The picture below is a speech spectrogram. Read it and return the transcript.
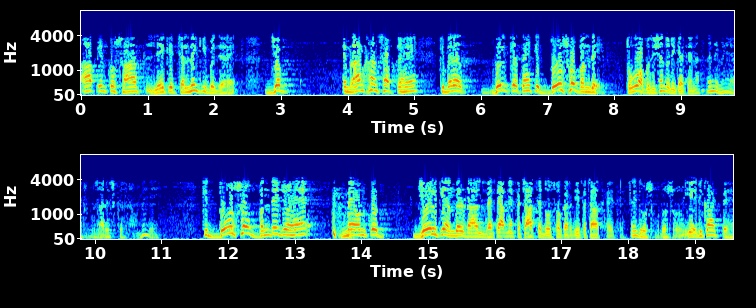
آپ ان کو ساتھ لے کے چلنے کی بجائے جب عمران خان صاحب کہیں کہ میرا دل کہتا ہے کہ دو سو بندے تو وہ اپوزیشن تو نہیں کہتے نا؟ نہیں میں گزارش کر رہا ہوں کہ دو سو بندے جو ہیں میں ان کو جیل کے اندر ڈال ویسے آپ نے پچاس سے دو سو کر دیے پچاس کہے تھے۔ نہیں دو سو دو سو یہ ریکارڈ پہ ہے۔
